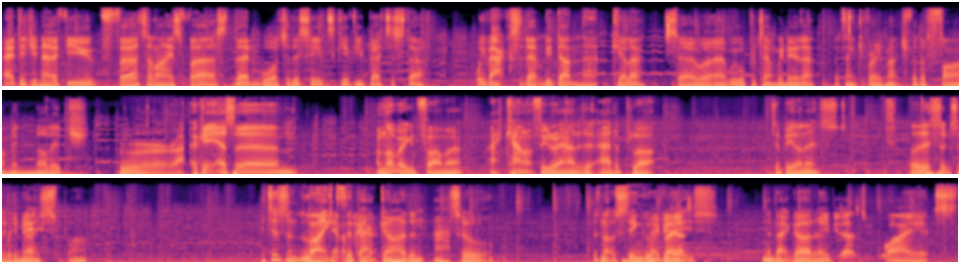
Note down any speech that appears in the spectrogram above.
Uh, did you know if you fertilize first, then water the seeds, give you better stuff? We've accidentally done that, Killer. So uh, we will pretend we knew that. But thank you very much for the farming knowledge. Right. Okay, as a, um, I'm not a very good farmer. I cannot figure out how to add a plot. To be honest. Well, this looks like a mean? nice spot. It doesn't like the back it. garden at all. There's not a single Maybe place in the back garden. Maybe that's why it's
